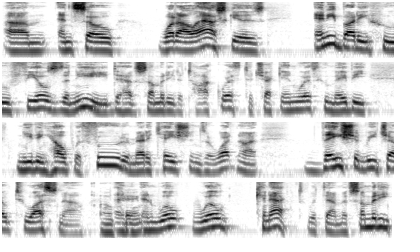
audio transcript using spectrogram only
Um, and so, what I'll ask is anybody who feels the need to have somebody to talk with, to check in with, who may be needing help with food or medications or whatnot, they should reach out to us now. Okay. And, and we'll we'll connect with them. If somebody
